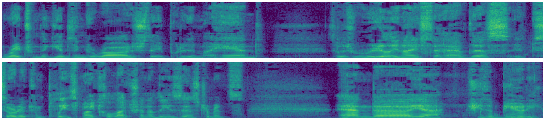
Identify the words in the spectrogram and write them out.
right from the Gibson garage. They put it in my hand. So it's really nice to have this. It sort of completes my collection of these instruments. And uh, yeah, she's a beauty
